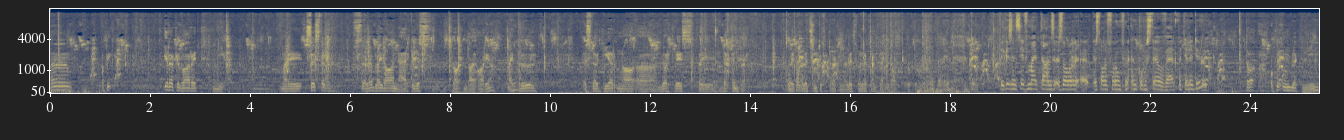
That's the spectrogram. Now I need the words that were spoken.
Ehm op die eerlike waarheid nee. My suster, hulle bly daar in Hercules daar in daai area. My broer is nou deur na uh Noordwes by Lichtenburg. Hulle Okay. hulle het sien toe getrek en hulle het vir hulle kan plekke daar gekoop. okay. Because in sê vir my tans is daar eh, is daar 'n vorm van inkomste of werk wat julle doen? Kyk, daar op die oomblik nie.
